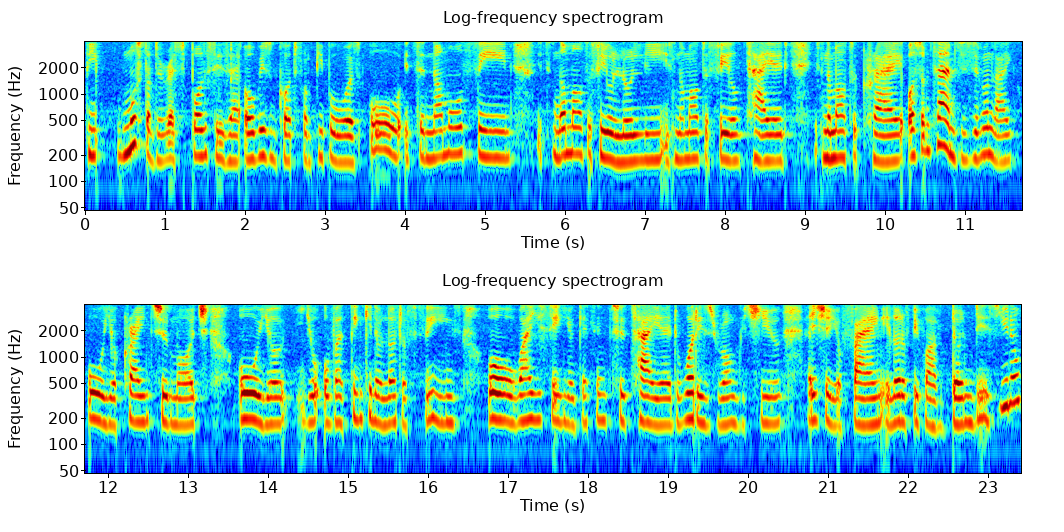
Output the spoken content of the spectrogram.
the most of the responses I always got from people was, "Oh, it's a normal thing. It's normal to feel lonely. It's normal to feel tired. It's normal to cry." Or sometimes it's even like, "Oh, you're crying too much." oh you're you're overthinking a lot of things oh why are you saying you're getting too tired? What is wrong with you? Are you sure you're fine? A lot of people have done this you know?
